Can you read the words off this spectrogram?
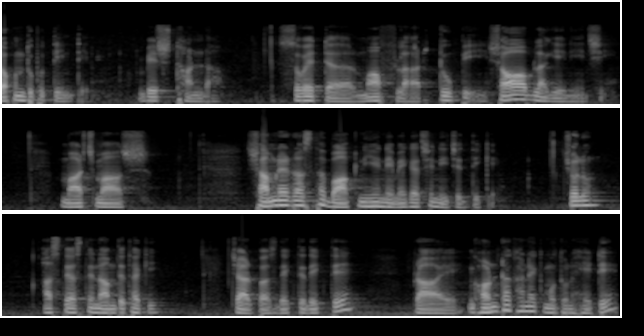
তখন দুপুর তিনটে। বেশ ঠান্ডা। সোয়েটার, মাফলার, টুপি সব লাগিয়ে নিয়েছি। মার্চ মাস। সামনের রাস্তা বাঁক নিয়ে নেমে গেছে নিচের দিকে। চলুন, আস্তে আস্তে নামতে থাকি। চারপাশ দেখতে দেখতে প্রায় ঘন্টাখানেক মতন হেঁটে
